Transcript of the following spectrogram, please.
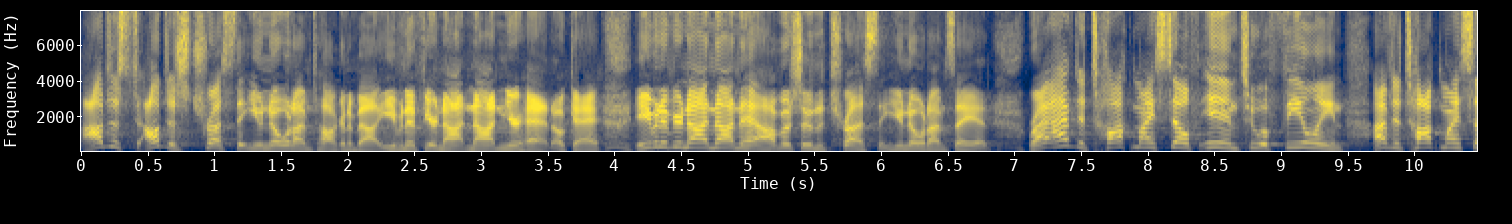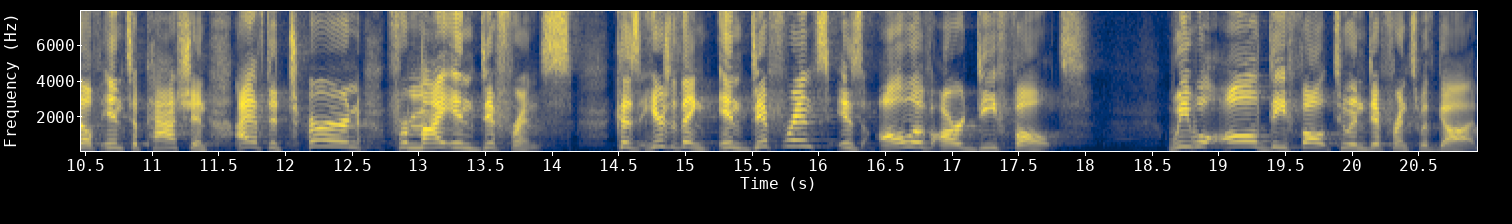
I'll just, I'll just trust that you know what I'm talking about, even if you're not nodding your head, okay? Even if you're not nodding your head, I'm just gonna trust that you know what I'm saying, right? I have to talk myself into a feeling. I have to talk myself into passion. I have to turn from my indifference. Because here's the thing indifference is all of our defaults. We will all default to indifference with God.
